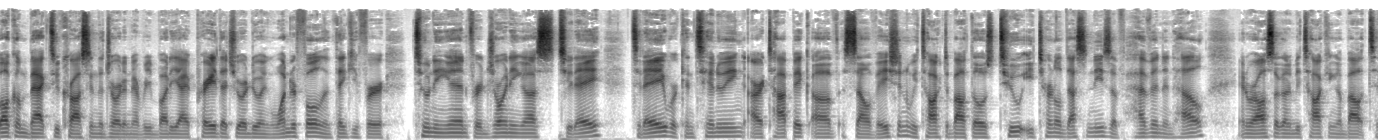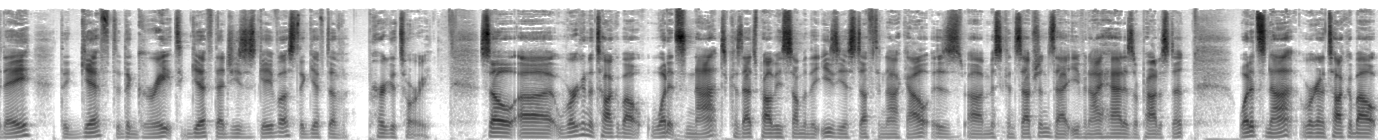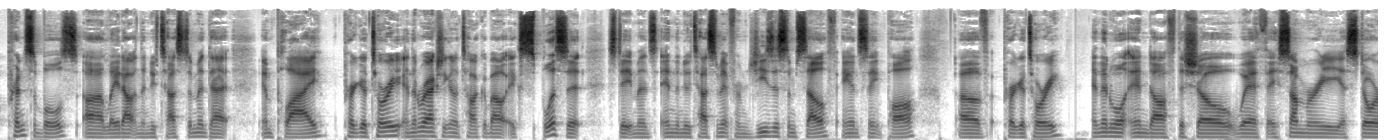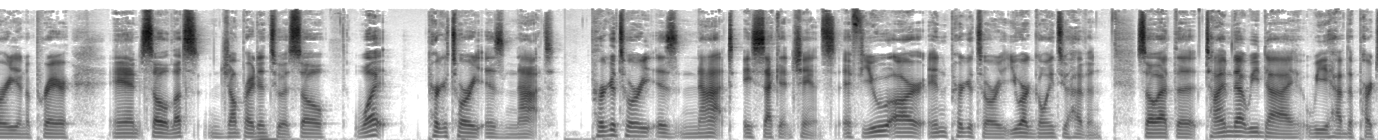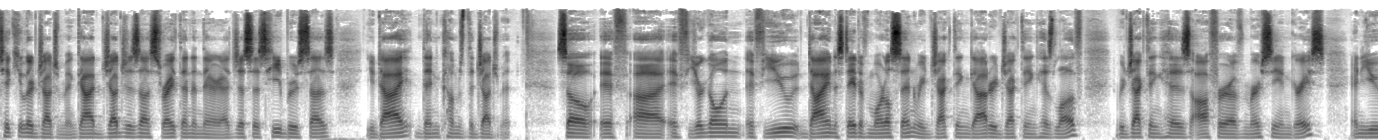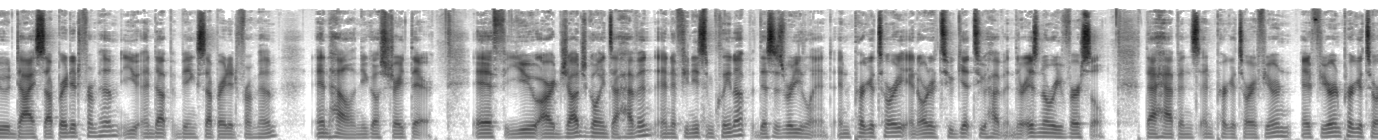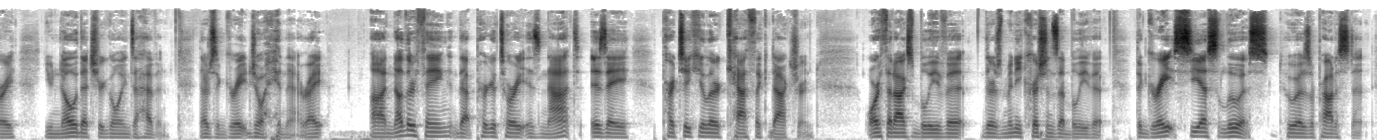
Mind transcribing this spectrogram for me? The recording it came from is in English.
Welcome back to Crossing the Jordan, everybody. I pray that you are doing wonderful and thank you for tuning in, for joining us today. Today, we're continuing our topic of salvation. We talked about those two eternal destinies of heaven and hell, and we're also going to be talking about today the gift, the great gift that Jesus gave us, the gift of purgatory. So, uh, we're going to talk about what it's not, because that's probably some of the easiest stuff to knock out is uh, misconceptions that even I had as a Protestant what it's not. We're going to talk about principles uh, laid out in the New Testament that imply purgatory, and then we're actually going to talk about explicit statements in the New Testament from Jesus himself and St. Paul of purgatory. And then we'll end off the show with a summary, a story, and a prayer. And so let's jump right into it. So, what purgatory is not? Purgatory is not a second chance. If you are in purgatory, you are going to heaven. So at the time that we die, we have the particular judgment. God judges us right then and there. Just as Hebrews says, you die, then comes the judgment. So if uh, if you're going, if you die in a state of mortal sin, rejecting God, rejecting His love, rejecting His offer of mercy and grace, and you die separated from Him, you end up being separated from Him in hell and you go straight there. If you are judged going to heaven and if you need some cleanup, this is where you land in purgatory in order to get to heaven. There is no reversal that happens in purgatory. If you're in, if you're in purgatory, you know that you're going to heaven. There's a great joy in that, right? Another thing that purgatory is not is a particular Catholic doctrine. Orthodox believe it. There's many Christians that believe it. The great C.S. Lewis, who is a Protestant,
